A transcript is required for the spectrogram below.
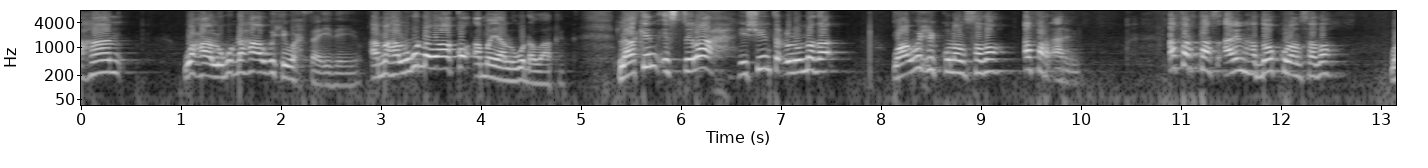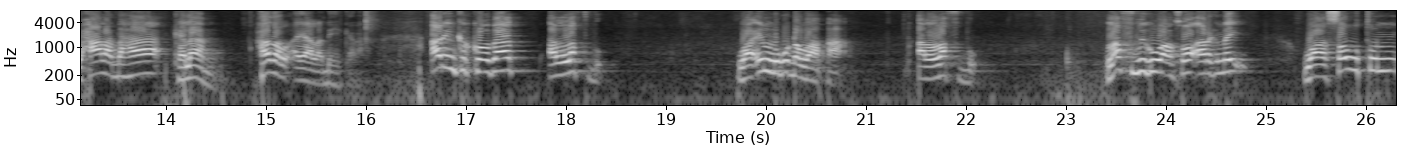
ahaan waxaa lagu dhahaa wixii wax faa'iideeyo. Ama ha lagu dhawaaqo ama yaan lagu dhawaaqin. Laakiin istilaax heshiinta culummada waa wixii kulansado afar arrin afartaas arrin haddoo kulansado waxaa la dhahaa kalaam. Hadal ayaa la dhihi karaa. Arinka koobaad allafdu. Waa in lagu dhawaaqaa. Allafdu. Lafdigu waa soo aragnay. Waa sawtun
